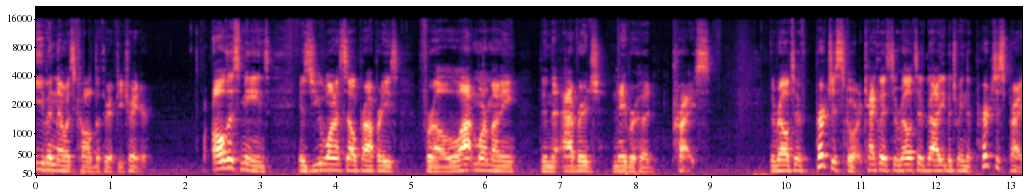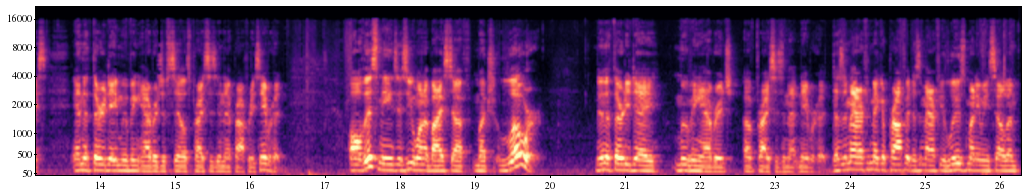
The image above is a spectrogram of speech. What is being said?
even though it's called the thrifty trader. All this means is you want to sell properties for a lot more money than the average neighborhood price. The relative purchase score calculates the relative value between the purchase price and the 30 day moving average of sales prices in that property's neighborhood. All this means is you want to buy stuff much lower than the 30 day moving average of prices in that neighborhood. Doesn't matter if you make a profit, doesn't matter if you lose money when you sell them,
